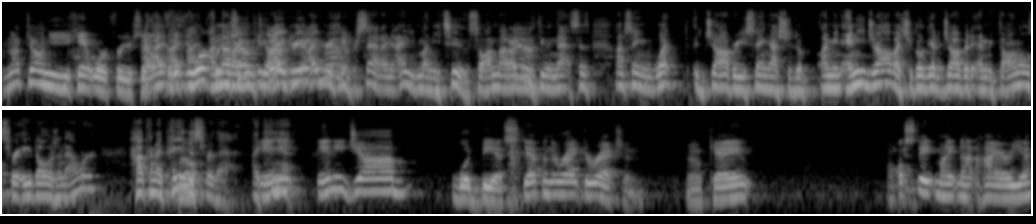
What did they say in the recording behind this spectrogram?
I'm not telling you you can't work for yourself, I, but I, if you work I, for not yourself, you you. I agree. I agree 100. percent I mean, I need money too, so I'm not arguing with you in that sense. I'm saying, what job are you saying I should? I mean, any job. I should go get a job at, at McDonald's for eight dollars an hour. How can I pay Well, this for that? I any, can't. Any job would be a step in the right direction, okay? Allstate might not hire you,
